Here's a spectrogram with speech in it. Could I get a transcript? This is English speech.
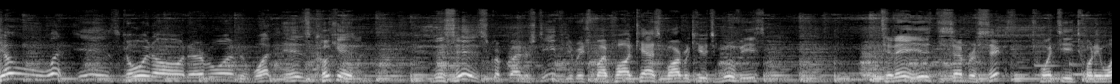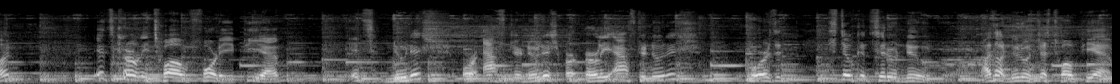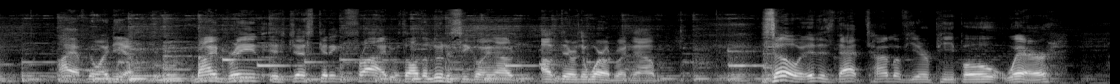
Yo, what is going on, everyone? What is cooking? This is Scriptwriter Steve. You reached my podcast, Barbecue to Movies. Today is December 6th, 2021. It's currently 12:40 p.m. It's noonish or afternoonish or early afternoonish, or is it still considered noon? I thought noon was just 12 p.m. I have no idea. My brain is just getting fried with all the lunacy going out out there in the world right now. So it is that time of year, people, where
